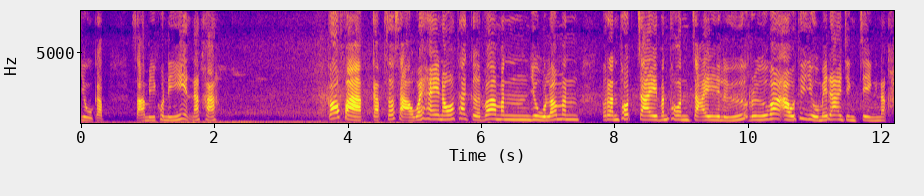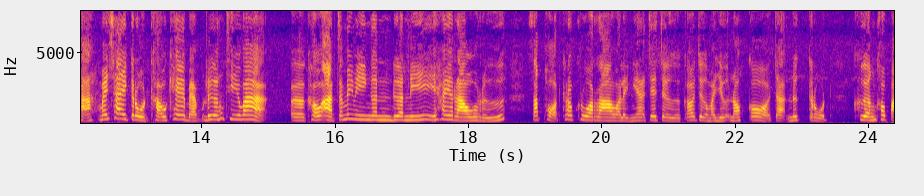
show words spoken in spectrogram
อยู่กับสามีคนนี้นะคะ ก็ฝากกับสาวๆไว้ให้เนาะถ้าเกิดว่ามันอยู่แล้วมันรันทดใจบันทอนใจหรือ หรือว่าเอาที่อยู่ไม่ได้จริง ๆนะคะ ไม่ใช่โกรธเขาแค่แบบเรื่องที่ว่าเเขาอาจจะไม่มีเงินเดือนนี้ให้เราหรือซัพพอร์ตครอบครัวเราอะไรเงี้ยเจ๊เจอก็เจอมาเยอะเนาะก็จะนึกโกรธเคืองเข้าไป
